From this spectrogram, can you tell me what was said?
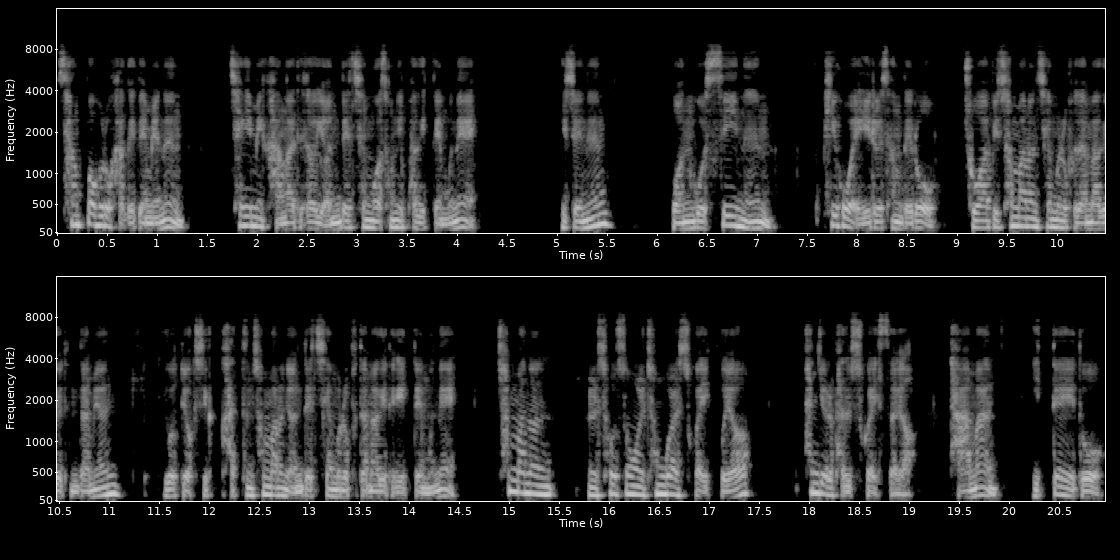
상법으로 가게 되면은 책임이 강화돼서 연대 채무가 성립하기 때문에 이제는 원고 C는 피고 A를 상대로 조합이 천만 원 채무를 부담하게 된다면 이것도 역시 같은 천만 원 연대 채무를 부담하게 되기 때문에 천만 원을 소송을 청구할 수가 있고요. 판결을 받을 수가 있어요. 다만 이때에도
